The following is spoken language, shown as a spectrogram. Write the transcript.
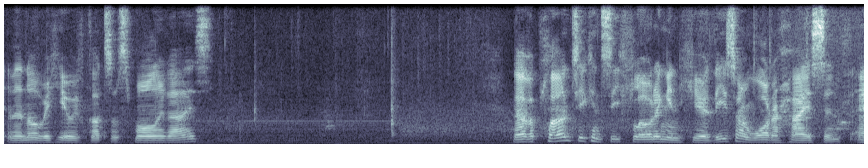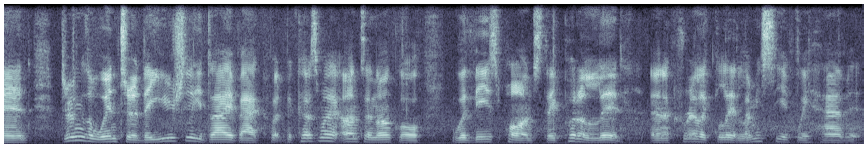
And then over here we've got some smaller guys. Now the plants you can see floating in here, these are water hyacinth, and during the winter they usually die back, but because my aunt and uncle, with these ponds, they put a lid, an acrylic lid, let me see if we have it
